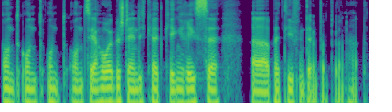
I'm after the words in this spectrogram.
und, und, und, und sehr hohe Beständigkeit gegen Risse äh, bei tiefen Temperaturen hat.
